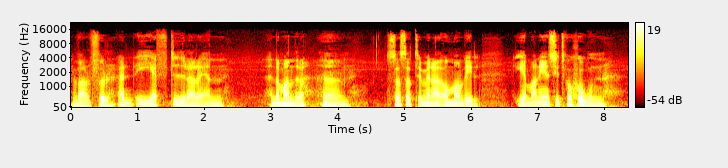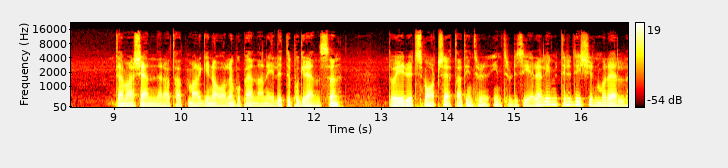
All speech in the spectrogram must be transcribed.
varför är EF dyrare än, än de andra? Um, så, så att jag menar om man vill är man i en situation där man känner att, att marginalen på pennan är lite på gränsen, då är det ett smart sätt att introducera en limited edition-modell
